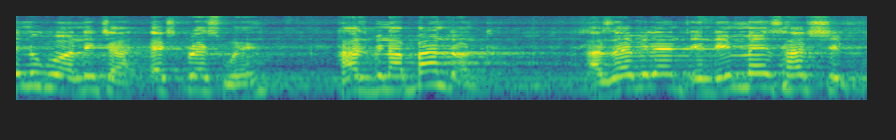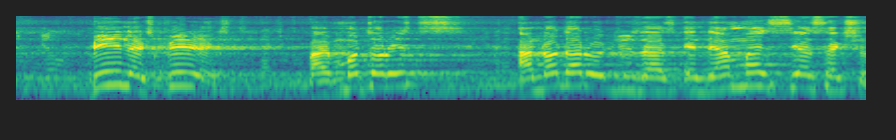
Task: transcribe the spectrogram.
Enugu-Onitsha Expressway has been abandoned as evident in the immense hardship being experienced by motorists and other road users in the Amasia section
